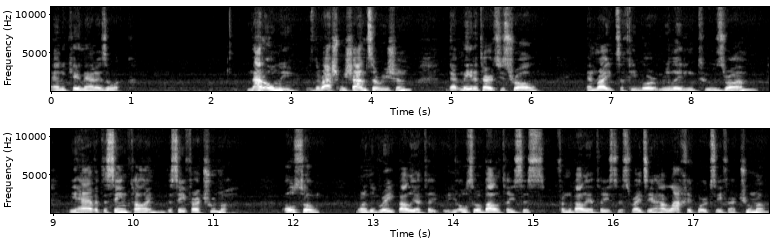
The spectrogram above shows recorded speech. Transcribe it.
and it came out as a work. Not only is the Rashmi Shantz a Rishon that made a Teretz Yisrael and writes a chibur relating to Zram, we have at the same time the Sefer Truma, also one of the great Bali also a Balatisis from the Balatisis, writes a halachic work Sefer Truma,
